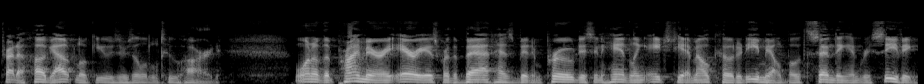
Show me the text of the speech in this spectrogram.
try to hug Outlook users a little too hard. One of the primary areas where the BAT has been improved is in handling HTML coded email, both sending and receiving.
